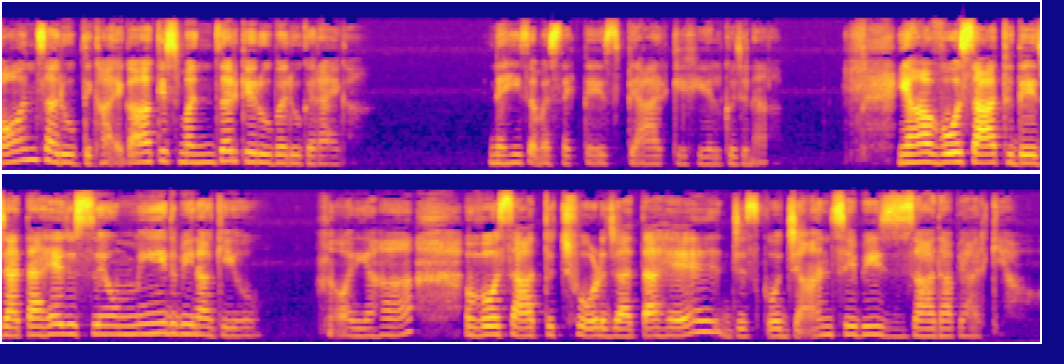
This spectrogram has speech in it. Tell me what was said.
कौन सा रूप दिखाएगा, किस मंजर के रूबरू कराएगा? नहीं समझ सकते इस प्यार के खेल को जनाब। यहाँ वो साथ दे जाता है जिससे उम्मीद भी ना की हो। और यहाँ वो साथ छोड़ जाता है जिसको जान से भी ज़्यादा प्यार किया हो।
